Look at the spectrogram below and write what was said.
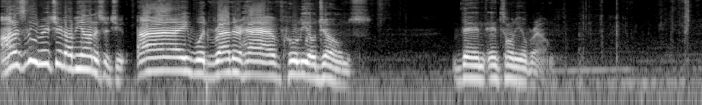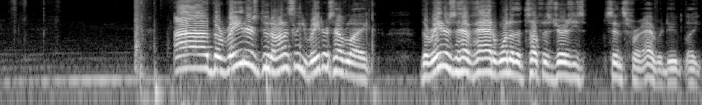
Honestly, Richard, I'll be honest with you. I would rather have Julio Jones than Antonio Brown. Uh, the Raiders, dude, honestly, Raiders have like the Raiders have had one of the toughest jerseys since forever, dude. Like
